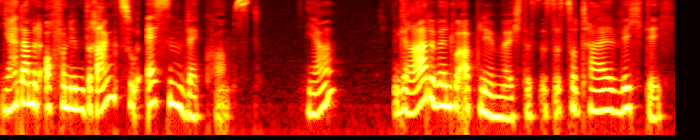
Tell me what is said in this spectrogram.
ja, damit auch von dem Drang zu essen wegkommst. Ja? Gerade wenn du abnehmen möchtest, ist das total wichtig.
